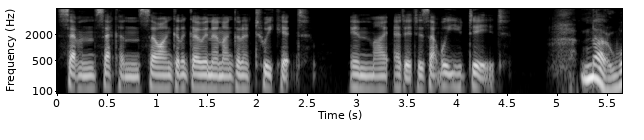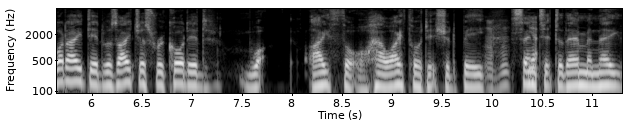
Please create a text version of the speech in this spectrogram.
seven seconds, so I'm going to go in and I'm going to tweak it in my edit? Is that what you did? No, what I did was I just recorded what I thought or how I thought it should be, Mm-hmm. sent it to them, and they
